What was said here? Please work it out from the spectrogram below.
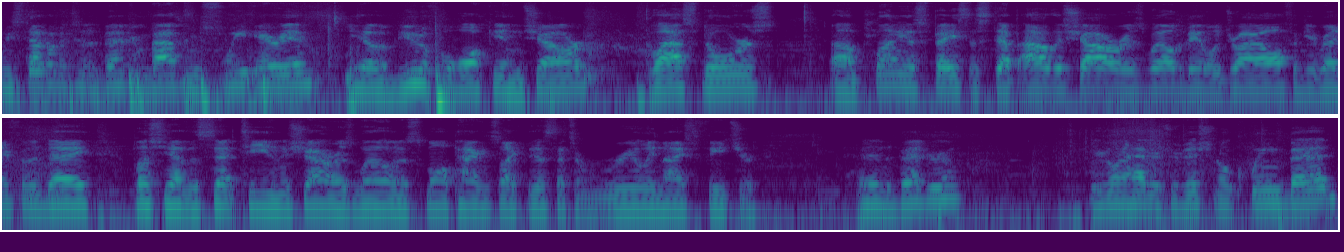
We step up into the bedroom, bathroom, suite area. You have a beautiful walk-in shower, glass doors, um, plenty of space to step out of the shower as well to be able to dry off and get ready for the day. Plus you have the settee in the shower as well in a small package like this. That's a really nice feature. And in the bedroom, you're going to have your traditional queen bed.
